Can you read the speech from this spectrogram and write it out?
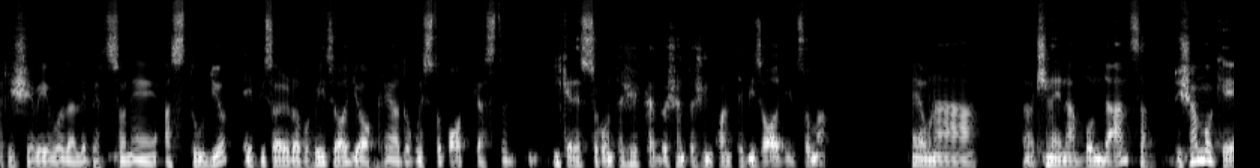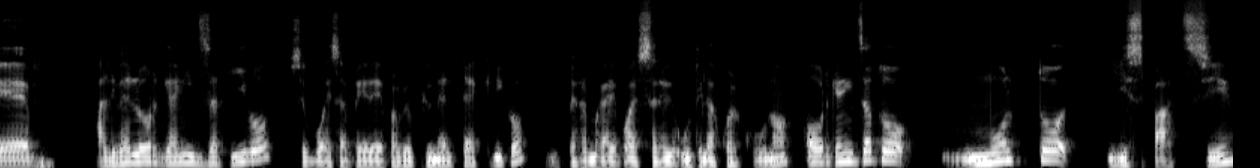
ricevevo dalle persone a studio. episodio dopo episodio ho creato questo podcast che adesso conta circa 250 episodi, insomma è una, eh, ce n'è in abbondanza. Diciamo che a livello organizzativo, se vuoi sapere proprio più nel tecnico, per magari può essere utile a qualcuno, ho organizzato molto gli spazi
